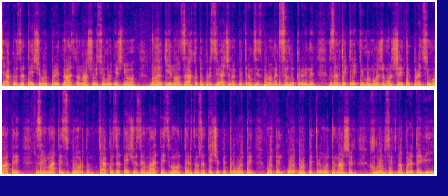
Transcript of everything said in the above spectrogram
Дякую за те, що ви приєдналися до нашого сьогоднішнього благодійного заходу, присвяченого підтримці Збройних сил України, завдяки яким ми можемо жити, працювати, займатися спортом. Дякую за те, що займаєтесь волонтерством, за те, що підтримуєте один одного, підтримуєте наших хлопців на передовій.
